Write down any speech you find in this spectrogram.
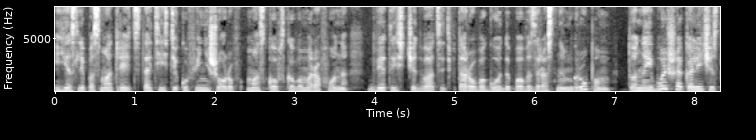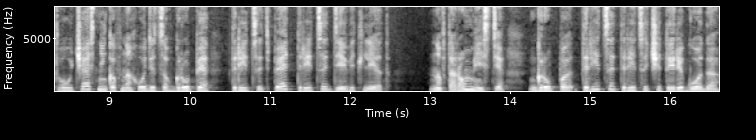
Если посмотреть статистику финишеров московского марафона 2022 года по возрастным группам, то наибольшее количество участников находится в группе 35-39 лет – на втором месте группа 30-34 года.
